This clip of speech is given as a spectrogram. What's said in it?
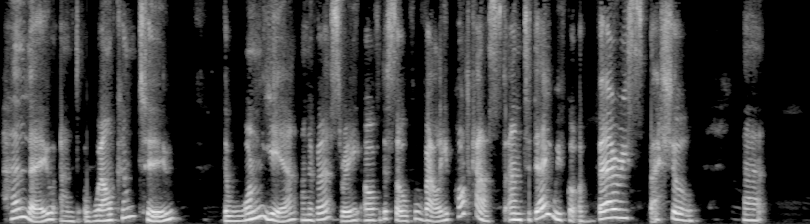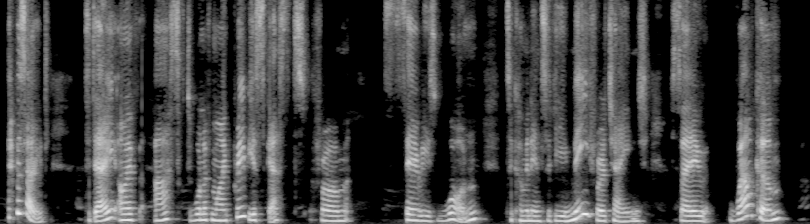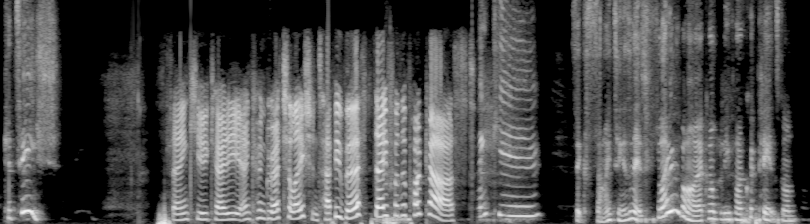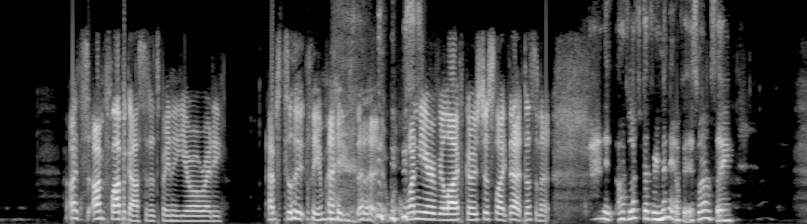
Hello and welcome to the one year anniversary of the Soulful Valley podcast. And today we've got a very special uh, episode. Today I've asked one of my previous guests from series one to come and interview me for a change. So, welcome, Katish. Thank you, Katie, and congratulations. Happy birthday for the podcast. Thank you. It's exciting, isn't it? It's flown by. I can't believe how quickly it's gone. It's, I'm flabbergasted it's been a year already. Absolutely amazed that it, one year of your life goes just like that, doesn't it? I've loved every minute of it as well. So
